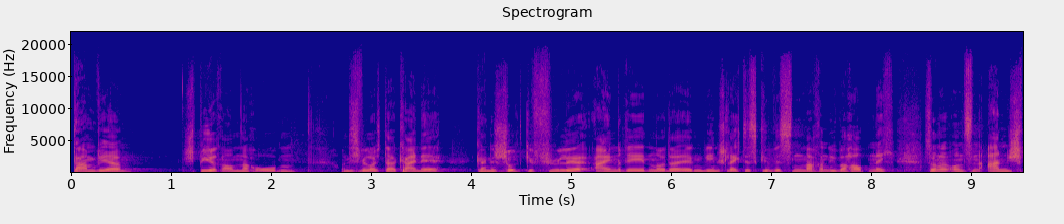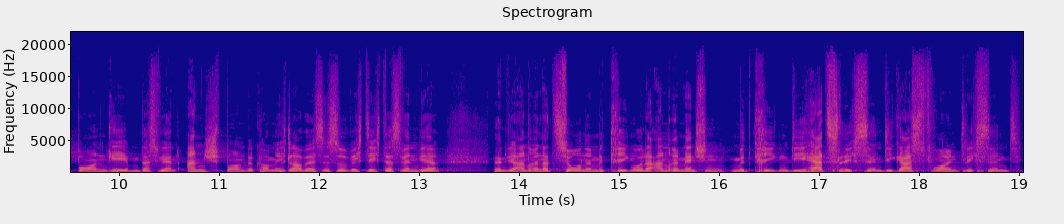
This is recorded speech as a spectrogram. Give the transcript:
Da haben wir Spielraum nach oben und ich will euch da keine, keine Schuldgefühle einreden oder irgendwie ein schlechtes Gewissen machen, überhaupt nicht, sondern uns einen Ansporn geben, dass wir einen Ansporn bekommen. Ich glaube, es ist so wichtig, dass wenn wir, wenn wir andere Nationen mitkriegen oder andere Menschen mitkriegen, die herzlich sind, die gastfreundlich sind,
